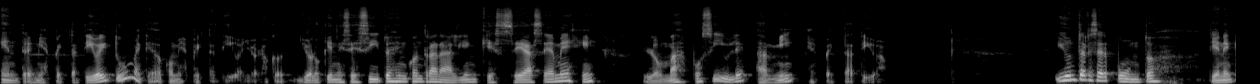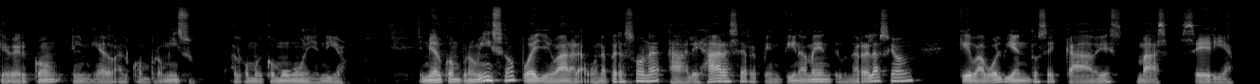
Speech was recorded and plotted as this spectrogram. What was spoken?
entre mi expectativa y tú, me quedo con mi expectativa. Yo lo que, yo lo que necesito es encontrar a alguien que se asemeje lo más posible a mi expectativa. Y un tercer punto tiene que ver con el miedo al compromiso, algo muy común hoy en día. El miedo al compromiso puede llevar a la buena persona a alejarse repentinamente de una relación que va volviéndose cada vez más seria.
